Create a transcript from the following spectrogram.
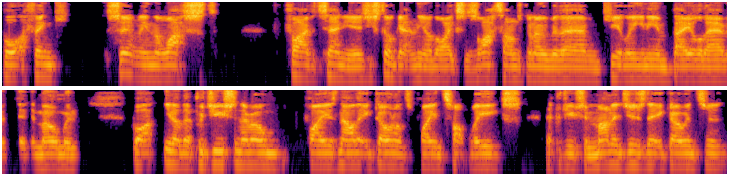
But I think certainly in the last five or ten years, you're still getting you know the likes of Zlatan's gone over there and Chiellini and Bale there at, at, the moment. But you know they're producing their own players now that are going on to play in top leagues. They're producing managers that are going to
